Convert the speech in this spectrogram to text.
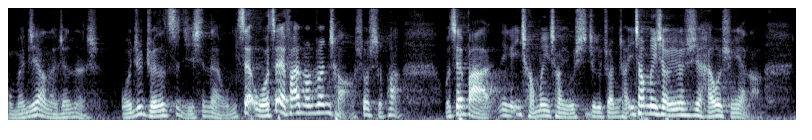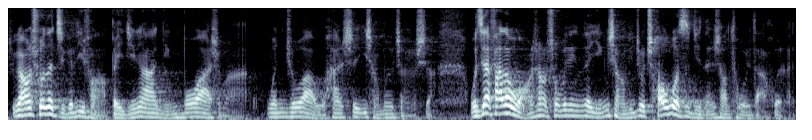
我们这样的真的是，我就觉得自己现在，我们再我再发张专场，说实话，我再把那个一场梦一场游戏这个专场，一场梦一场游戏还会巡演的，就刚刚说的几个地方，北京啊、宁波啊、什么温州啊、武汉是一场梦一场游戏啊，我再发到网上，说不定的影响力就超过自己能上脱口秀大会来的。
